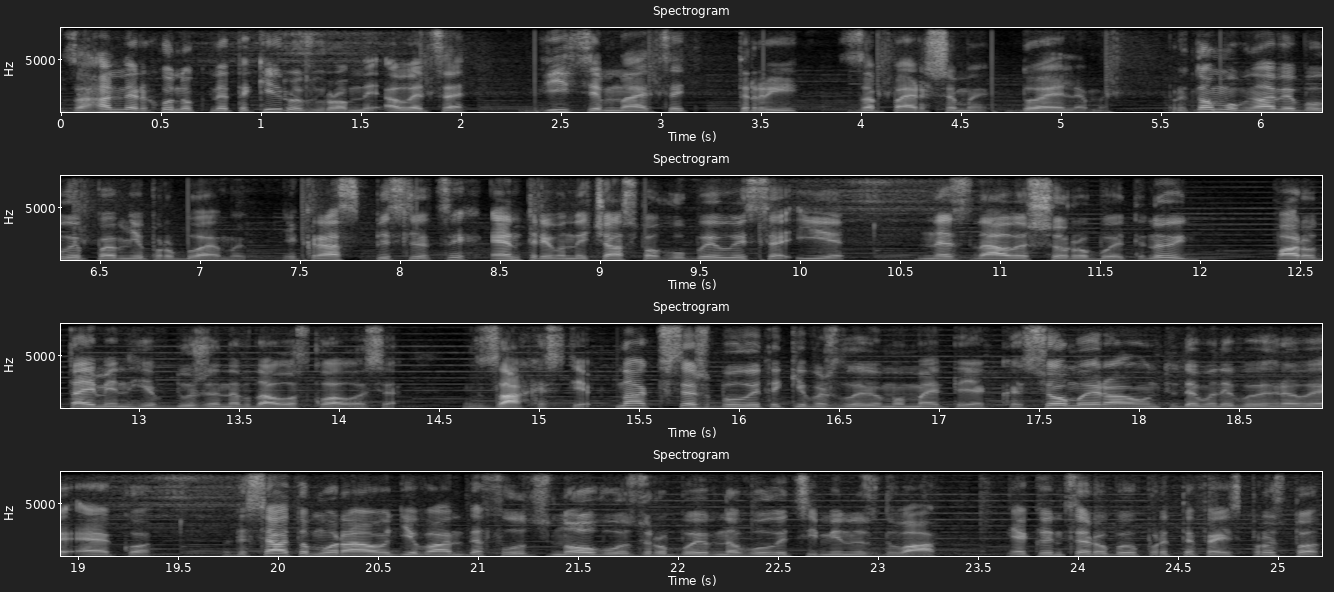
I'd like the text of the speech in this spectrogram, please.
загальний рахунок не такий розгромний, але це 18-3 за першими дуелями. При тому в Наві були певні проблеми. Якраз після цих ентрі вони часто губилися і не знали, що робити. Ну і пару таймінгів дуже невдало склалося в захисті. Однак все ж були такі важливі моменти, як сьомий раунд, де вони виграли Еко. В десятому раунді Ван Дефл знову зробив на вулиці мінус 2 як він це робив проти Фейс. Просто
